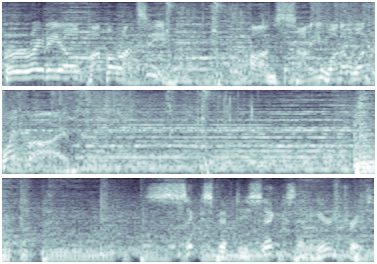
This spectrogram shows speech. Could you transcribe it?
Radio Paparazzi on Sunny 101.5. 656, and here's Tracy.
